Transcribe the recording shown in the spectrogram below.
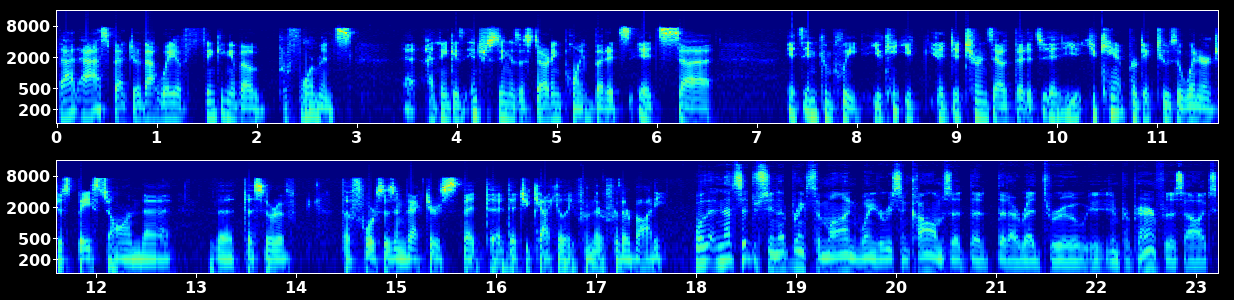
that aspect or that way of thinking about performance, I think is interesting as a starting point. But it's it's uh, it's incomplete. You can't. You it, it turns out that it's it, you, you can't predict who's a winner just based on the the the sort of the forces and vectors that, that, that you calculate from their for their body. Well, and that's interesting. That brings to mind one of your recent columns that, that, that I read through in preparing for this, Alex,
